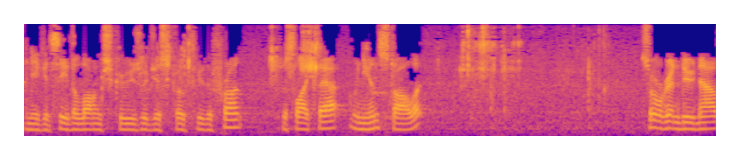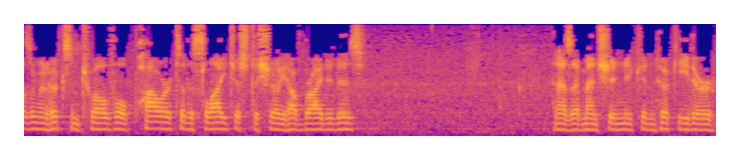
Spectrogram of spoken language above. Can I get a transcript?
And you can see the long screws would just go through the front, just like that when you install it. So what we're going to do now is I'm going to hook some 12 volt power to this light just to show you how bright it is. And as I mentioned, you can hook either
